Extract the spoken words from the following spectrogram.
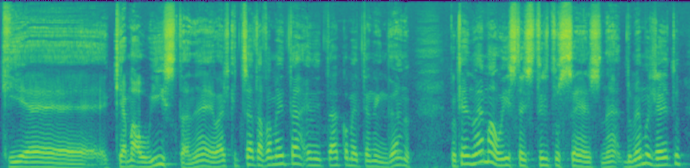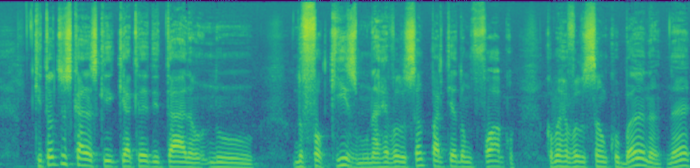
que é que é maoísta, né? Eu acho que de certa forma ele está ele tá cometendo engano, porque ele não é maoísta estrito senso, né? Do mesmo jeito que todos os caras que, que acreditaram no, no foquismo, na revolução que partia de um foco, como a Revolução Cubana, né?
